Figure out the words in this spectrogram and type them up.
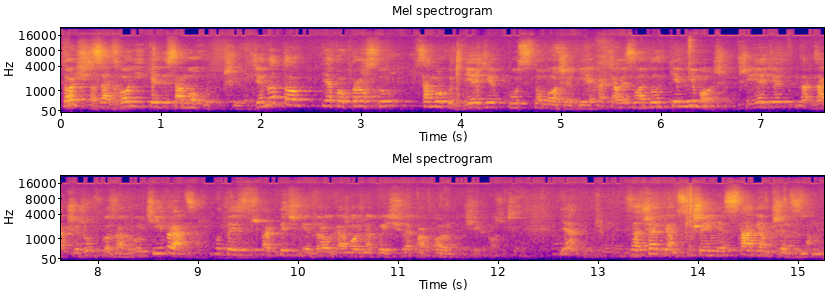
Ktoś zadzwoni, kiedy samochód przyjedzie. No to ja po prostu, samochód wjedzie, pusto może wjechać, ale z ładunkiem nie może. Przyjedzie, za- krzyżówko zawróci i wraca. Bo to jest praktycznie droga, można powiedzieć, ślepa polna się kończy. Ja zaczepiam skrzynię, stawiam przed znakiem.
